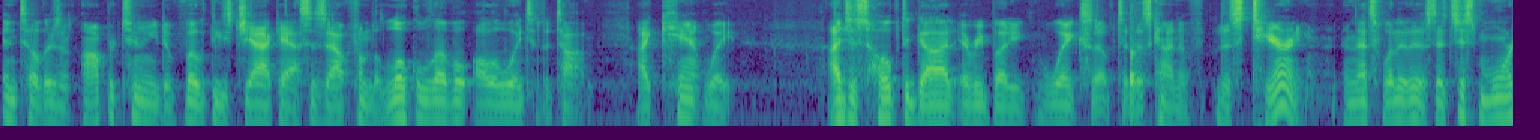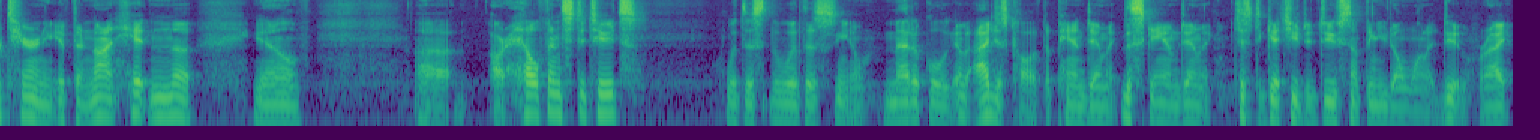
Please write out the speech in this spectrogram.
until there's an opportunity to vote these jackasses out from the local level all the way to the top. I can't wait. I just hope to God everybody wakes up to this kind of this tyranny, and that's what it is. It's just more tyranny. If they're not hitting the, you know, uh, our health institutes with this with this you know medical, I just call it the pandemic, the scamdemic, just to get you to do something you don't want to do. Right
